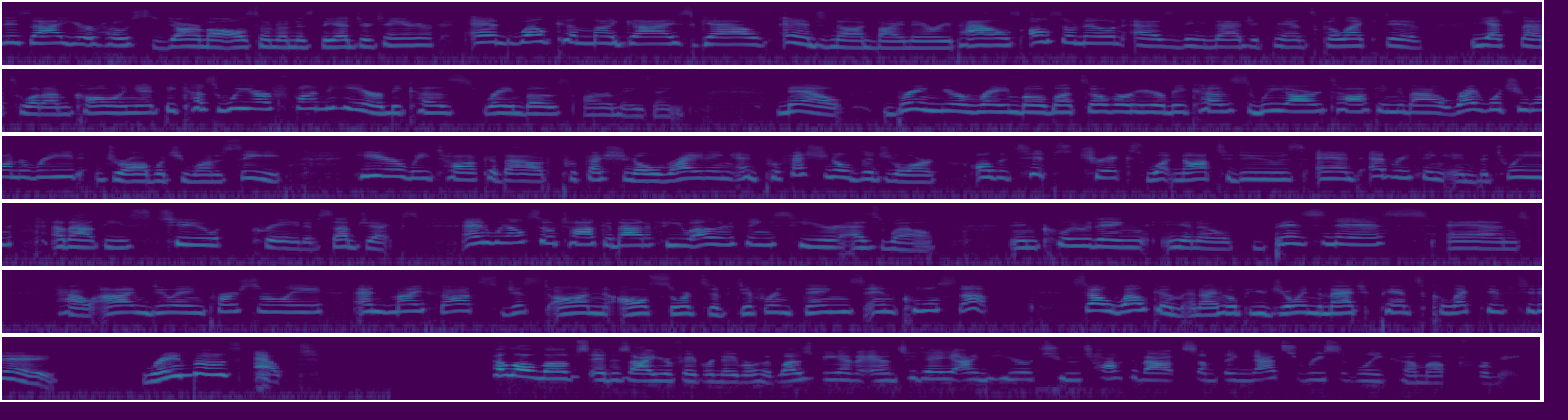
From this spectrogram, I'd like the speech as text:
it is I, your host, Dharma, also known as the Entertainer, and welcome my guys, gals, and non binary pals, also known as the Magic Pants Collective. Yes, that's what I'm calling it, because we are fun here, because rainbows are amazing. Now, bring your rainbow butts over here because we are talking about write what you want to read, draw what you want to see. Here we talk about professional writing and professional digital art, all the tips, tricks, what not to do's, and everything in between about these two creative subjects. And we also talk about a few other things here as well, including, you know, business and how I'm doing personally, and my thoughts just on all sorts of different things and cool stuff. So, welcome, and I hope you join the Magic Pants Collective today. Rainbows out! Hello, loves. It is I, your favorite neighborhood lesbian, and today I'm here to talk about something that's recently come up for me.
